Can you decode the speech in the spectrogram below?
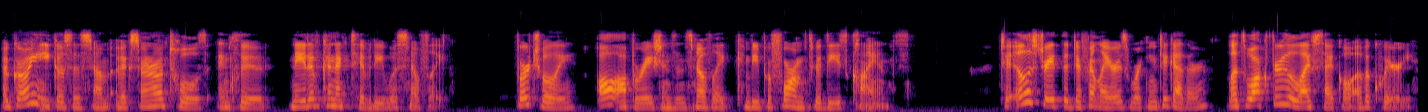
A growing ecosystem of external tools include native connectivity with Snowflake. Virtually, all operations in Snowflake can be performed through these clients. To illustrate the different layers working together, let's walk through the lifecycle of a query.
